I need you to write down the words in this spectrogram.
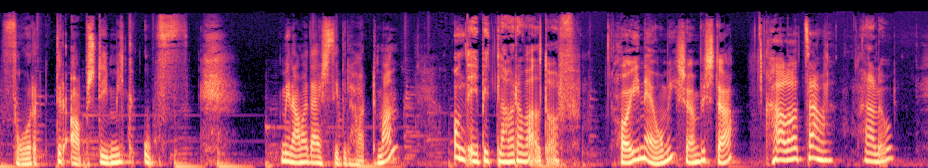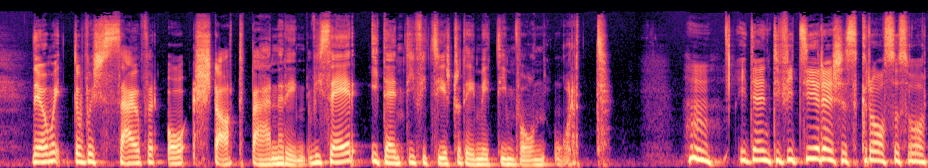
vor der Abstimmung auf. Mein Name ist Sibyl Hartmann. Und ich bin Laura Waldorf. Hoi Naomi, schön bist du da. Hallo zusammen. Hallo. Naomi, du bist selber auch Stadtbernerin. Wie sehr identifizierst du dich mit deinem Wohnort? Hm, identifizieren ist ein grosses Wort.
